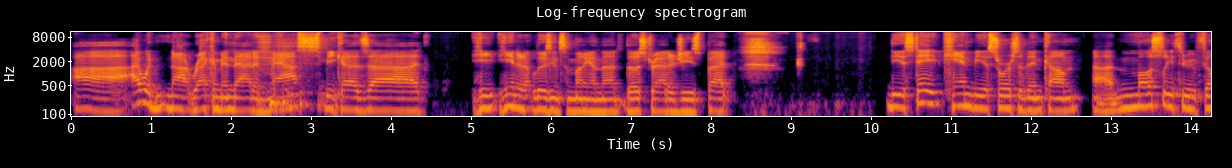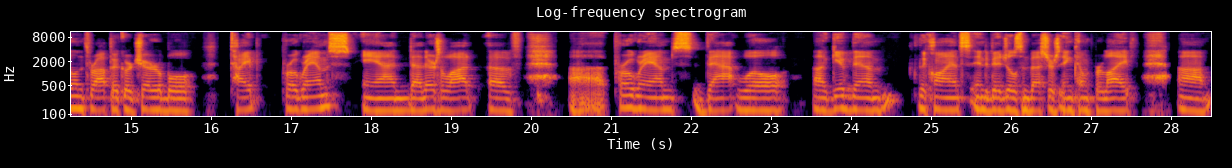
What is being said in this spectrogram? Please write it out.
Uh, I would not recommend that in mass because uh, he he ended up losing some money on that those strategies. But the estate can be a source of income, uh, mostly through philanthropic or charitable type programs, and uh, there's a lot of uh, programs that will uh, give them the clients, individuals, investors income for life, um,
